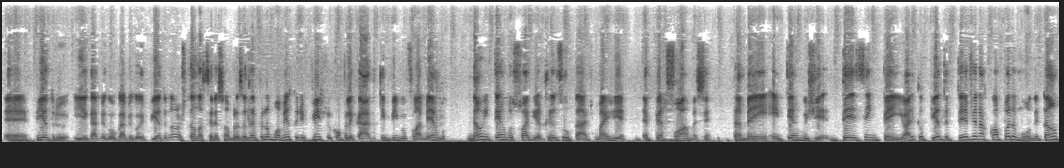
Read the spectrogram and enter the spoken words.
é, Pedro e Gabigol, Gabigol e Pedro não estão na seleção brasileira pelo momento difícil e complicado que vive o Flamengo, não em termos só de resultados, mas de é, performance, também em termos de desempenho. Olha que o Pedro teve na Copa do Mundo. Então,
